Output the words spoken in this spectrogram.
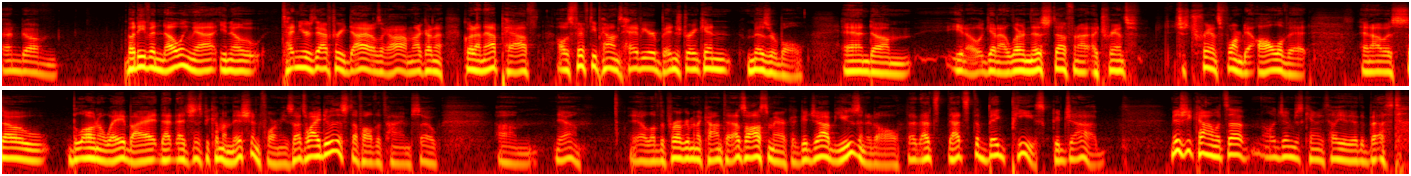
and um, but even knowing that, you know, 10 years after he died, I was like, oh, I'm not going to go down that path. I was 50 pounds heavier, binge drinking, miserable. And, um, you know, again, I learned this stuff and I, I trans just transformed all of it. And I was so blown away by it that that's just become a mission for me. So that's why I do this stuff all the time. So, um, yeah. Yeah, I love the program and the content. That's awesome, Erica. Good job using it all. That, that's that's the big piece. Good job. Michicon, what's up? Well, Jim just came to tell you they're the best.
